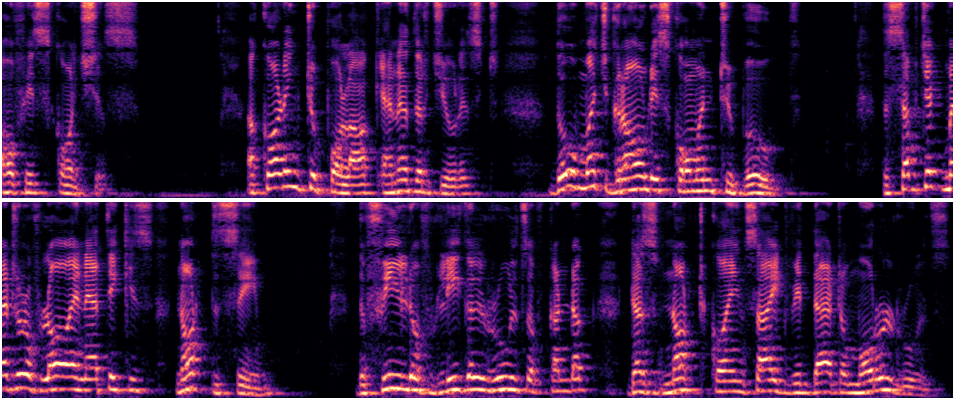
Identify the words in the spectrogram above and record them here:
of his conscience. According to Pollock, another jurist, though much ground is common to both, the subject matter of law and ethic is not the same. The field of legal rules of conduct does not coincide with that of moral rules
